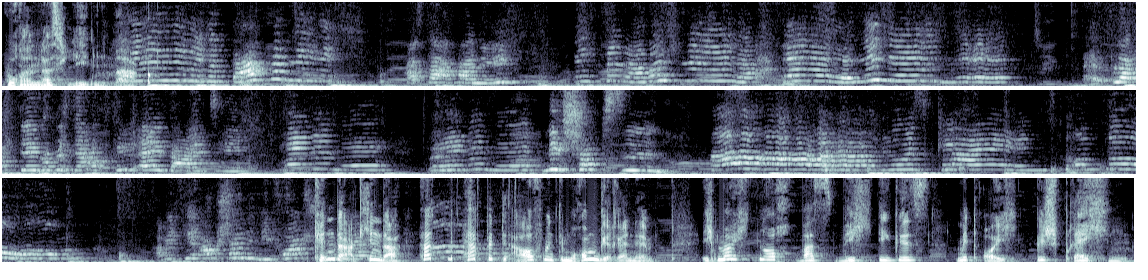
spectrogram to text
woran das liegen mag. du Kinder, Kinder, hört, hört bitte auf mit dem Rumgerenne. Ich möchte noch was Wichtiges mit euch besprechen.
